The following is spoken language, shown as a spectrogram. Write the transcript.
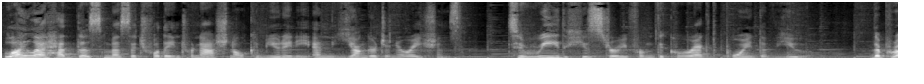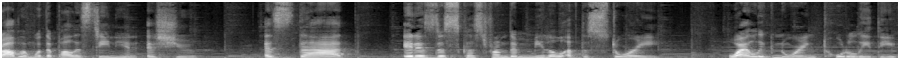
Lila had this message for the international community and younger generations to read history from the correct point of view. The problem with the Palestinian issue is that it is discussed from the middle of the story while ignoring totally the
